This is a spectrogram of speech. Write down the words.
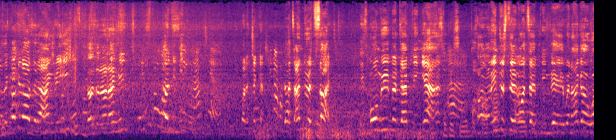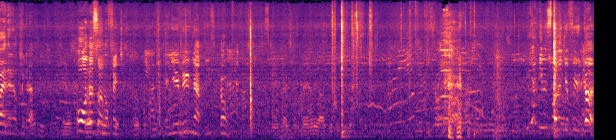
So the crocodiles that are hungry. Those that are not hungry, won't a chicken? No, it's under its sight. There's more movement happening here. So I'm interested in what's happening there. When I go away, then it'll pick it up. Or this one will fetch it. Can you move now, please? Go. You haven't even swallowed your food. Go.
